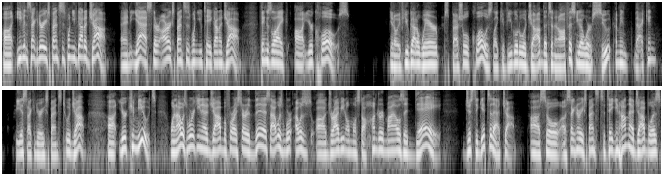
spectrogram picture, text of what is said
uh, even secondary expenses when you've got a job. And yes, there are expenses when you take on a job. Things like uh, your clothes. You know, if you've got to wear special clothes, like if you go to a job that's in an office and you got to wear a suit, I mean, that can be a secondary expense to a job. Uh, your commute. When I was working at a job before I started this, I was I was uh, driving almost hundred miles a day just to get to that job. Uh, so a secondary expense to taking on that job was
